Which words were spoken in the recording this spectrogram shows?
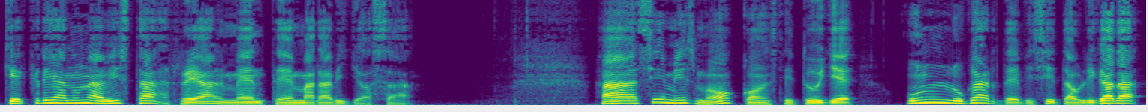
que crean una vista realmente maravillosa. Asimismo, constituye un lugar de visita obligada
